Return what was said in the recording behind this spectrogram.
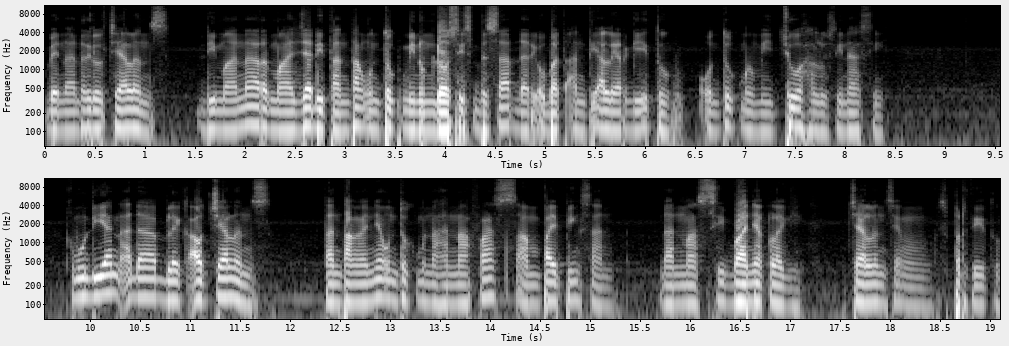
Benadryl challenge di mana remaja ditantang untuk minum dosis besar dari obat anti alergi itu untuk memicu halusinasi. Kemudian ada blackout challenge, tantangannya untuk menahan nafas sampai pingsan dan masih banyak lagi challenge yang seperti itu.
